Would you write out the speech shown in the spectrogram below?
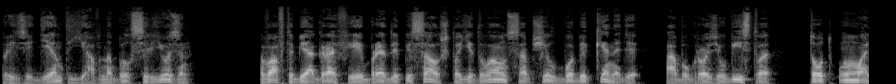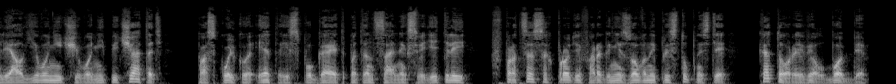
Президент явно был серьезен. В автобиографии Брэдли писал, что едва он сообщил Бобби Кеннеди об угрозе убийства, тот умолял его ничего не печатать, поскольку это испугает потенциальных свидетелей в процессах против организованной преступности, которые вел Бобби.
